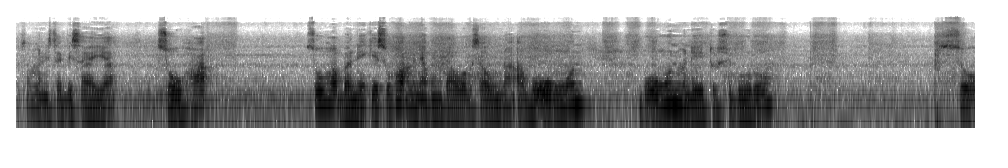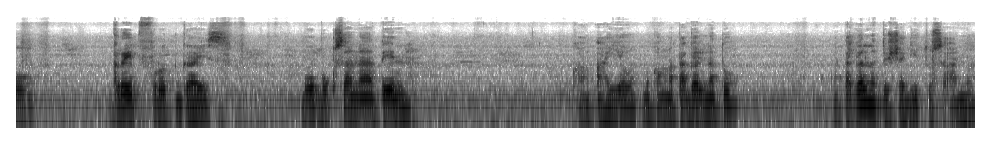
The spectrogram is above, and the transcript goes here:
sa man sa Bisaya? Suha. Suha ba ni? Kay suha man akong tawag sa una. Ah, buongon. Buongon man dito siguro. So, grapefruit guys. Bubuksan natin. Mukhang ayaw. Mukhang matagal na to. Matagal na to siya dito sa ano.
